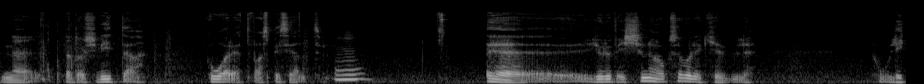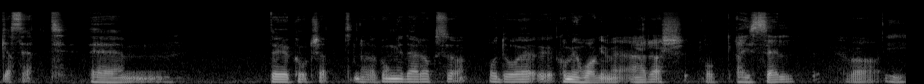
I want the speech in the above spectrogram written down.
när La Dolce Vita året var speciellt. Mm. Eh, Eurovision har också varit kul på olika sätt. Eh, det har jag coachat några gånger där också. Och då eh, kommer jag ihåg med Arash och Aysel. Jag var i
